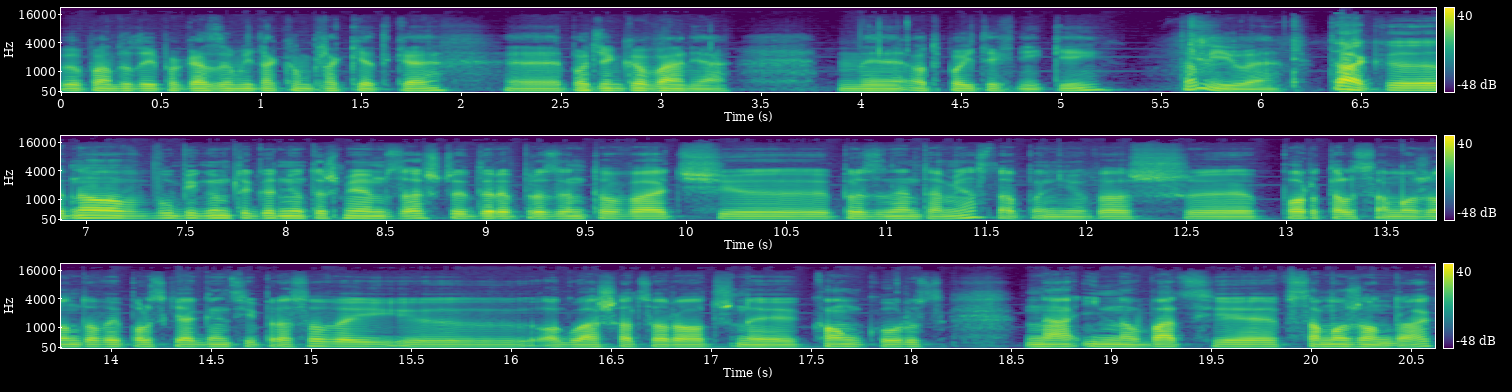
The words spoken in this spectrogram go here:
bo pan tutaj pokazał mi taką plakietkę e, podziękowania od Politechniki. To miłe. Tak, y, no w ubiegłym tygodniu też miałem zaszczyt reprezentować y, prezydenta miasta, ponieważ y, portal samorządowy Polskiej Agencji Prasowej ogłasza coroczny konkurs na innowacje w samorządach.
